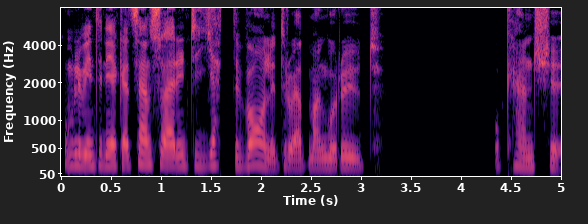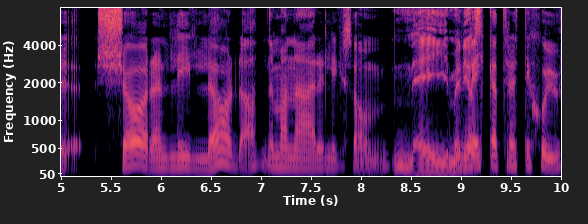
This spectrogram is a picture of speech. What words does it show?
Hon blev inte nekad. Sen så är det inte jättevanligt tror jag att man går ut och kanske kör en lillördag när man är liksom Nej, men jag, vecka 37.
